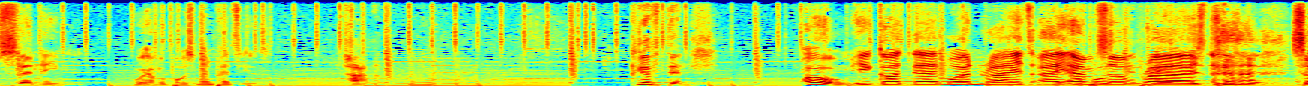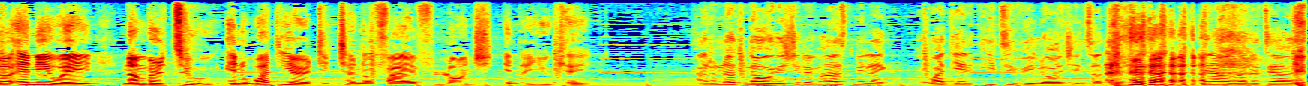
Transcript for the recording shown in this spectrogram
surname? Whoever Postman Pat is. Ha. Clifton? Oh, he got that one right. I am surprised. So anyway, number two. In what year did Channel 5 launch in the UK? I do not know. They should have asked me, like, what year did ETV launch in South Africa? then I was gonna tell you.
